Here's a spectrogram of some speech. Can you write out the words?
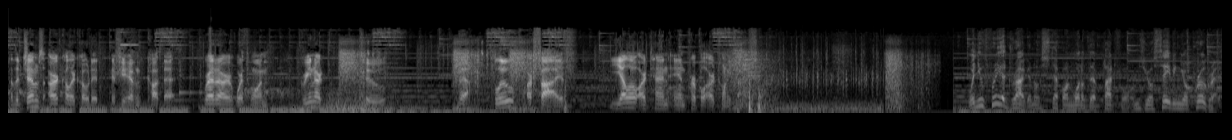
Now the gems are color-coded, if you haven't caught that. Red are worth 1, green are 2, yeah, blue are 5, yellow are 10, and purple are 25. When you free a dragon or step on one of their platforms, you're saving your progress.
